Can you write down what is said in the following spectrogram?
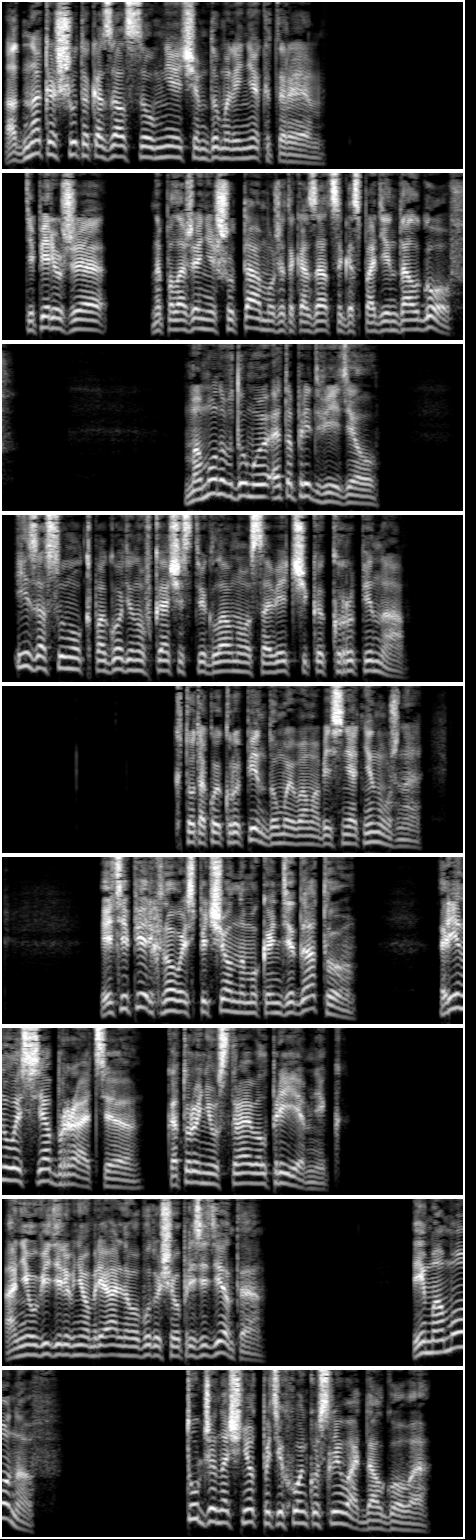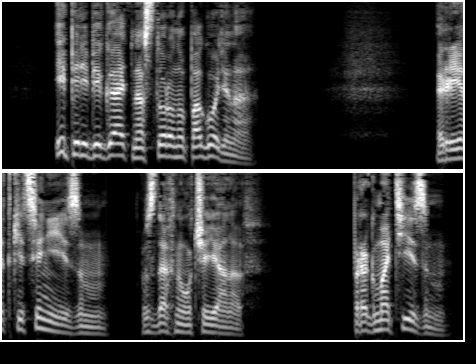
Однако Шут оказался умнее, чем думали некоторые. Теперь уже на положении Шута может оказаться господин Долгов. Мамонов, думаю, это предвидел и засунул к Погодину в качестве главного советчика Крупина. Кто такой Крупин, думаю, вам объяснять не нужно. И теперь к новоиспеченному кандидату ринулась вся братья, который не устраивал преемник. Они увидели в нем реального будущего президента. И Мамонов тут же начнет потихоньку сливать Долгова и перебегать на сторону Погодина. «Редкий цинизм», — вздохнул Чаянов. Прагматизм.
